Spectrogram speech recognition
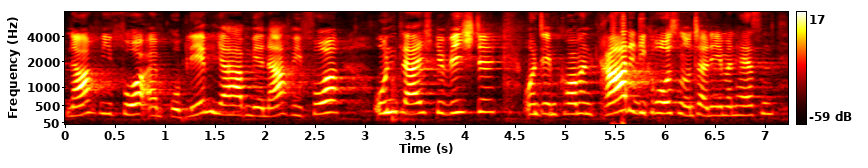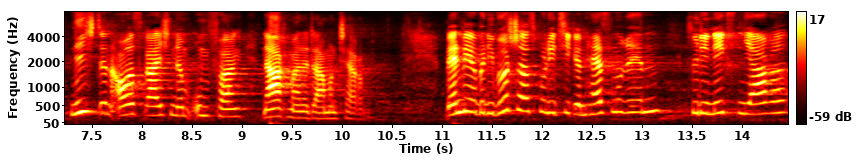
nach wie vor ein Problem. Hier haben wir nach wie vor Ungleichgewichte, und dem kommen gerade die großen Unternehmen in Hessen nicht in ausreichendem Umfang nach. Meine Damen und Herren. Wenn wir über die Wirtschaftspolitik in Hessen reden für die nächsten Jahre,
